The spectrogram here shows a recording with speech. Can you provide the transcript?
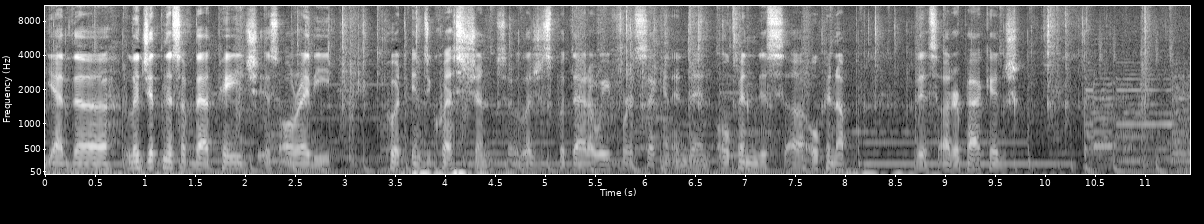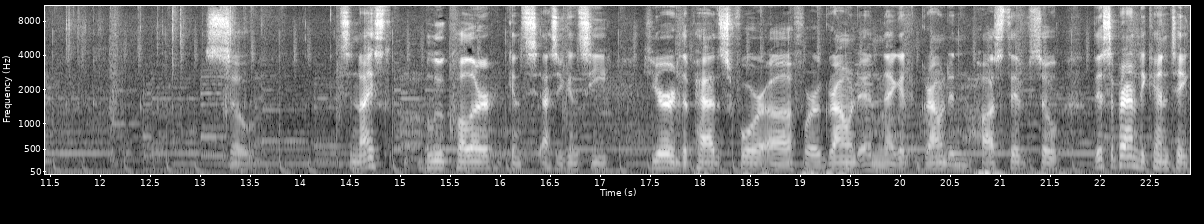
yeah the legitness of that page is already put into question. So let's just put that away for a second and then open this uh, open up this other package. So it's a nice blue color. You can as you can see here are the pads for uh, for ground and negative ground and positive. So this apparently can take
